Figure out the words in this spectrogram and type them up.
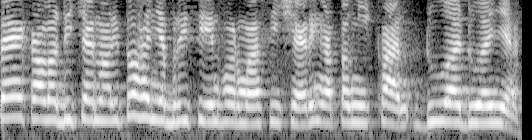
teh kalau di channel itu hanya berisi informasi sharing atau ngiklan, dua-duanya.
